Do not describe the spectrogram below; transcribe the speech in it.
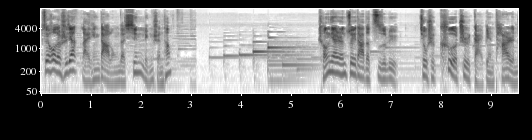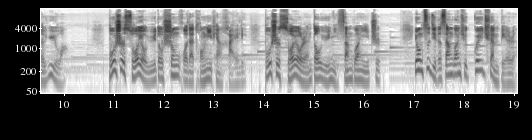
最后的时间来听大龙的心灵神汤。成年人最大的自律，就是克制改变他人的欲望。不是所有鱼都生活在同一片海里，不是所有人都与你三观一致。用自己的三观去规劝别人。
